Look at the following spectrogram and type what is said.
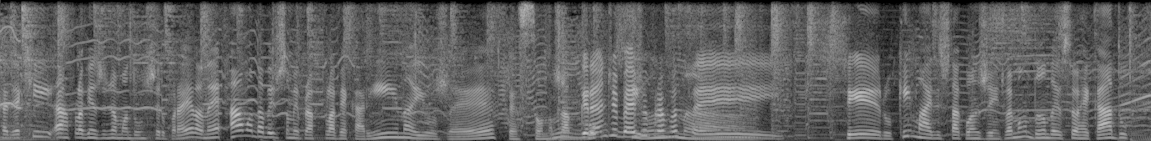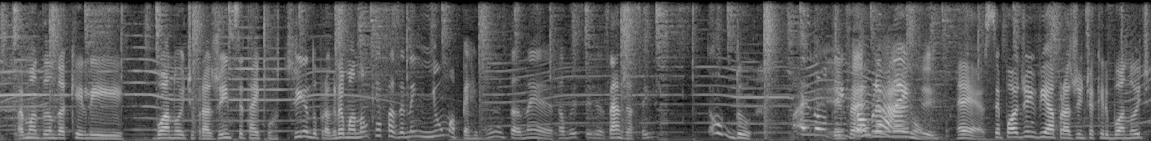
Cadê aqui? A Flavinha a gente já mandou um cheiro pra ela, né? Ah, mandar um beijo também pra Flávia Karina e o Jefferson. Um grande beijo para Boquiana. vocês. Cheiro. Quem mais está com a gente? Vai mandando aí o seu recado, vai mandando aquele boa noite pra gente. Você tá aí curtindo o programa, não quer fazer nenhuma pergunta, né? Talvez você ah, já sei tudo, mas não tem É problema nenhum. É, você pode enviar pra gente aquele boa noite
